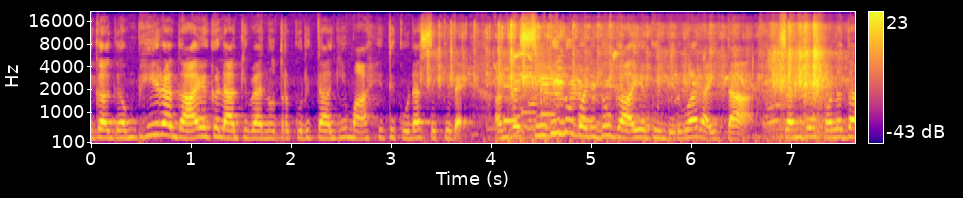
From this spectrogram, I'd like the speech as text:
ಈಗ ಗಂಭೀರ ಗಾಯಗಳಾಗಿವೆ ಅನ್ನೋದ್ರ ಕುರಿತಾಗಿ ಮಾಹಿತಿ ಕೂಡ ಸಿಕ್ಕಿದೆ. ಅಂದ್ರೆ ಸಿಡಿಲು ಬಡಿದು ಗಾಯಗೊಂಡಿರುವ ರೈತ. ಸಂಜೆ ಹೊಲದ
